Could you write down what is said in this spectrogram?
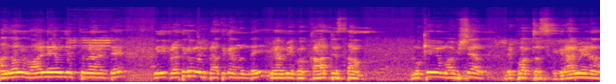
అందువల్ల వాళ్ళు ఏమని చెప్తున్నారంటే మీ బ్రతుకు మీరు బ్రతకనుంది మేము మీకు ఒక కార్డు ఇస్తాం. ముఖ్యంగా మా రిపోర్టర్స్కి గ్రామీణ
